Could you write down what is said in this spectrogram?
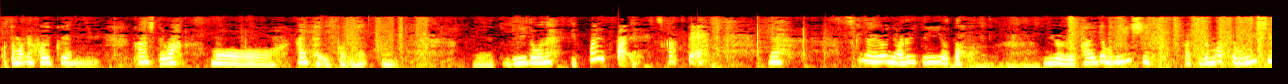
お泊まり保育園に関しては、もう、はいはい、これね、うん。えっ、ー、と、リードをね、いっぱいいっぱい使って、ね、好きなように歩いていいよと。匂いを嗅いでもいいし、立ち止まってもいいし、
